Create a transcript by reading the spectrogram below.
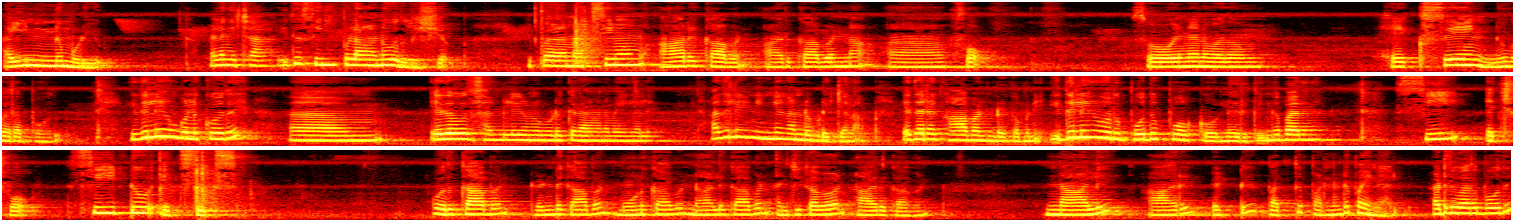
ஐன்னு முடியும். விளங்குச்சா? இது சிம்பிளான ஒரு விஷயம். இப்போ மேக்ஸிமம் ஆறு கார்பன் ஆறு கார்பன்னா ஃபோ ஸோ என்னென்ன வரும்? ஹெக்ஸேன்னு வரப்போகுது. இதுலேயும் உங்களுக்கு ஒரு ஏதோ ஒரு சங்கிலி ஒன்று கொடுக்குறாங்கன்னு வைங்களே அதுலேயும் நீங்கள் கண்டுபிடிக்கலாம். எதோட கார்பன் இருக்கு அப்படின்னு. இதுலேயும் ஒரு பொதுப்போக்கு ஒன்று இருக்குது இங்கே பாருங்கள் CHO C two H six ஒரு கார்பன் ரெண்டு கார்பன் மூணு கார்பன் நாலு கார்பன் அஞ்சு கார்பன் ஆறு கார்பன் நாலு ஆறு எட்டு பத்து பன்னெண்டு பதினாலு. அடுத்து வரும்போது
